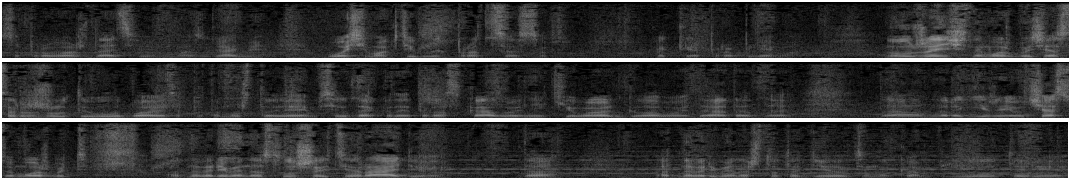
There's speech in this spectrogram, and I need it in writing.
сопровождать своими мозгами, 8 активных процессов. Какая проблема? Ну, женщины, может быть, сейчас ржут и улыбаются, потому что я им всегда, когда это рассказываю, они кивают головой. Да, да, да. Да, дорогие женщины, сейчас вы, может быть, одновременно слушаете радио, да, одновременно что-то делаете на компьютере,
